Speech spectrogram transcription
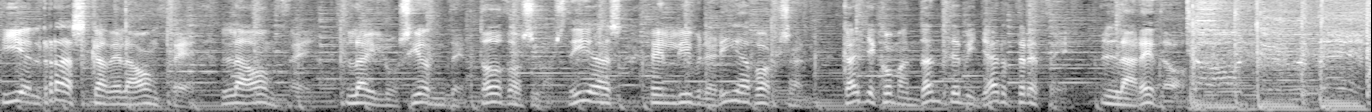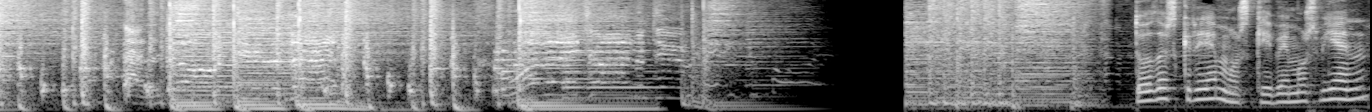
y el Rasca de la 11. La 11. La ilusión de todos los días en Librería Borsan. Calle Comandante Villar 13. Laredo. Todos creemos que vemos bien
